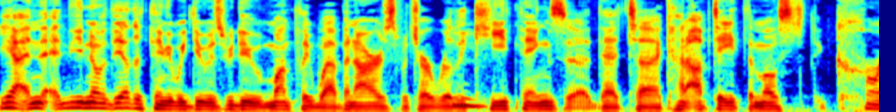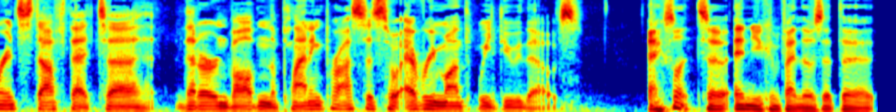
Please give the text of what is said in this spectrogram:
Yeah, and, and, you know the other thing that we do is we do monthly webinars, which are really mm. key things uh, that uh, kind of update the most current stuff that uh, that are involved in the planning process. So every month we do those. Excellent. So, and you can find those at the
